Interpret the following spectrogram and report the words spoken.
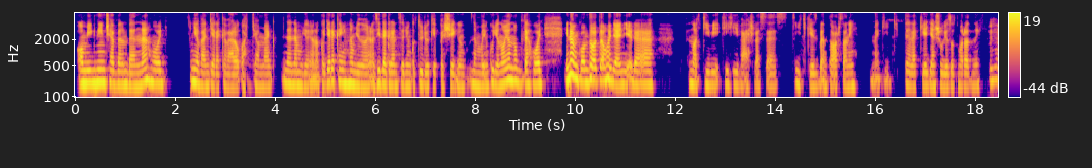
amíg nincs ebben benne, hogy Nyilván gyereke válogatja meg, de nem ugyanolyanok a gyerekeink, nem ugyanolyan az idegrendszerünk, a tűrőképességünk, nem vagyunk ugyanolyanok, de hogy én nem gondoltam, hogy ennyire nagy kihívás lesz ezt így kézben tartani meg így tényleg kiegyensúlyozott maradni. Uh-huh,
